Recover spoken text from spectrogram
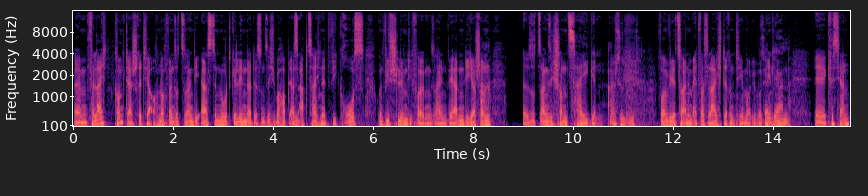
Ähm, vielleicht kommt der Schritt ja auch noch, wenn sozusagen die erste Not gelindert ist und sich überhaupt erst abzeichnet, wie groß und wie schlimm die Folgen sein werden, die ja schon äh, sozusagen sich schon zeigen. Ne? Absolut. Wollen wir zu einem etwas leichteren Thema Sehr übergehen? gern. Äh, Christian,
